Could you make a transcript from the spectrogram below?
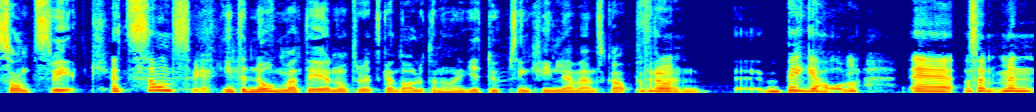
sånt svek. Ett sånt svek. Inte nog med att det är en otrohetsskandal utan hon har gett upp sin kvinnliga vänskap. Från- en, Bägge håll. Eh, sen, men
